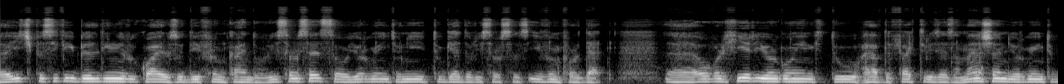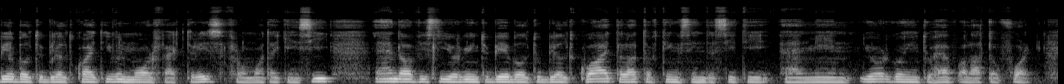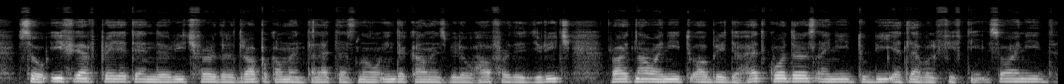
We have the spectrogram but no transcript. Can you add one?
each specific building requires a different kind of resources so you're going to need to get the resources even for that. Uh, over here you're going to have the factories as I mentioned. You're going to be able to build quite even more factories from what I can see. And obviously you're going to be able to build quite a lot of things in the city. And mean you're going to have a lot of work. So if you have played it and reach further drop a comment and let us know in the comments below how did you reach. Right now I need to upgrade the headquarters. I need to be at level 15 so I need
